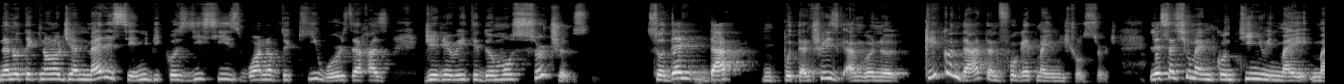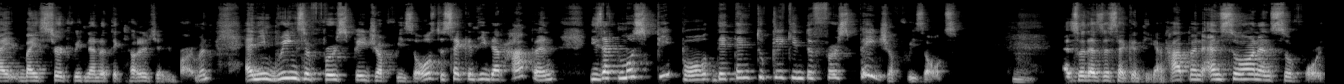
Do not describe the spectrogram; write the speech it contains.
nanotechnology and medicine because this is one of the keywords that has generated the most searches. So then that potentially is, I'm going to click on that and forget my initial search. Let's assume I'm continuing my, my, my search with nanotechnology and environment, and it brings the first page of results. The second thing that happened is that most people, they tend to click in the first page of results. Hmm. And so that's the second thing that happened, and so on and so forth.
